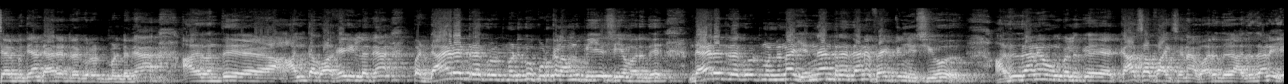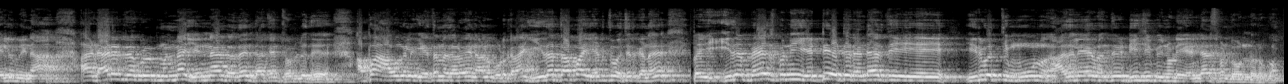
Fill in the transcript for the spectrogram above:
சேர்ப்பு தான் டைரக்ட் ரெக்ரூட்மெண்ட் தான். அது வந்து அந்த வகையில் தான். இப்போ டைரக்ட் ரெக்ரூட்மெண்ட்டுக்கு கொடுக்கலாம்னு பிஎஸ்சியும் வருது. டைரக்ட் ரெக்ரூட்மெண்ட்னா என்னன்றது தானே ஃபேக்டிங் இஷ்யூ அதுதானே உங்களுக்கு காஸ் ஆஃப் ஆக்ஷனாக வருது. அதுதானே எழுவினா டைரக்ட் ரெக்ரூட்மெண்ட்னா என்னன்றதை இந்த சொல்லுது. அப்போ அவங்களுக்கு எத்தனை தடவைனாலும் கொடுக்கலாம். இதை தப்பாக எடுத்து வச்சிருக்கணும். இப்போ இதை பேஸ் பண்ணி எட்டு எட்டு ரெண்டாயிரத்தி இருபத்தி மூணு அதிலே வந்து டிஜிபியினுடைய என்டார்ஸ்மெண்ட் ஒன்று இருக்கும்.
